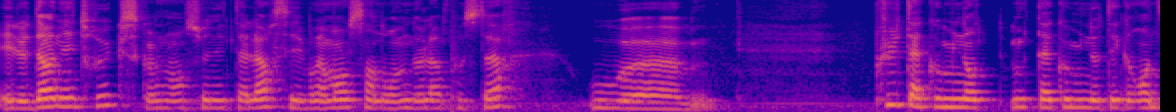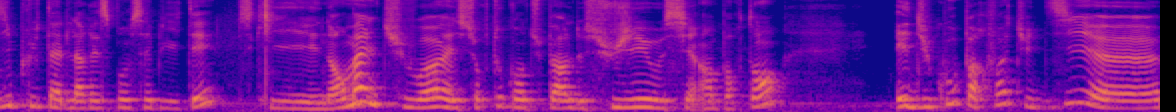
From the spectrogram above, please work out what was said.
Et le dernier truc, ce que je mentionnais tout à l'heure, c'est vraiment le syndrome de l'imposteur, où plus ta, ta communauté grandit, plus tu as de la responsabilité, ce qui est normal, tu vois, et surtout quand tu parles de sujets aussi importants. Et du coup, parfois, tu te dis, euh,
